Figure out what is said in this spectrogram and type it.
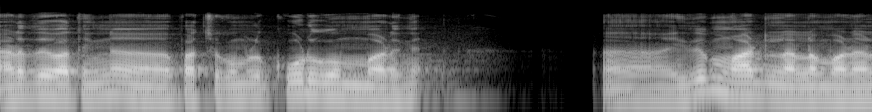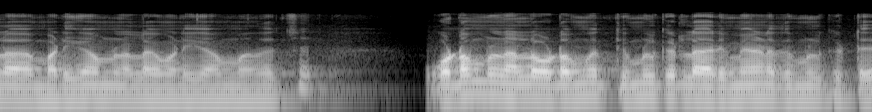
அடுத்து பார்த்திங்கன்னா பச்சை கொம்பில் கூடு கொம்பு மாடுங்க. இது மாட்டு நல்ல மாடு. நல்லா மடிகாமல் நல்லா மடிகாமல் வந்துச்சு. உடம்புல நல்ல உடம்பு திமிழ்கட்டில் அருமையான திமிழ்கட்டு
